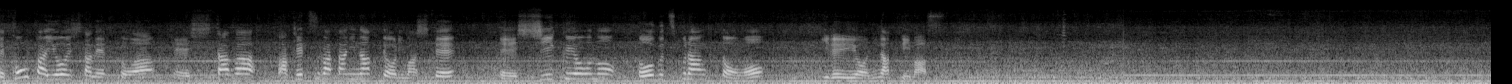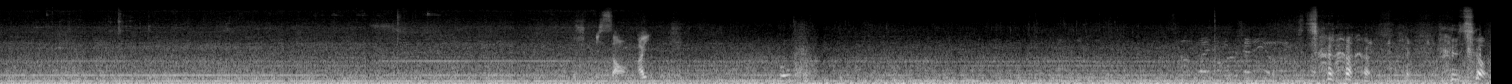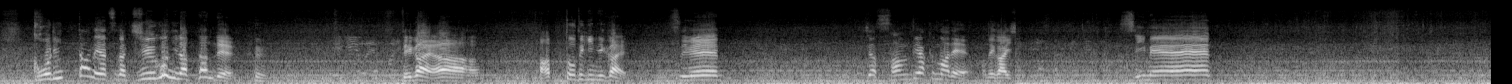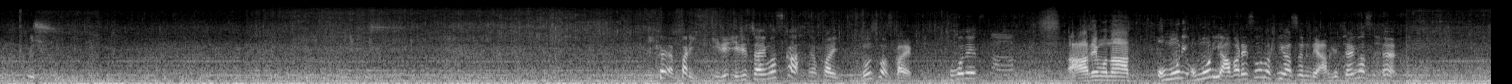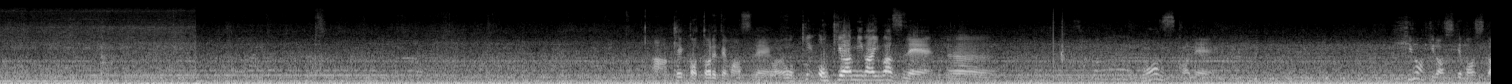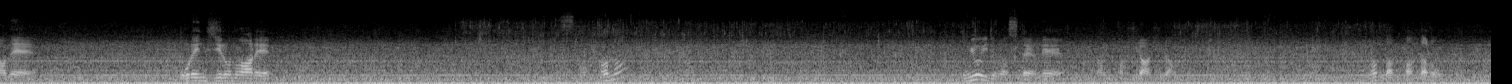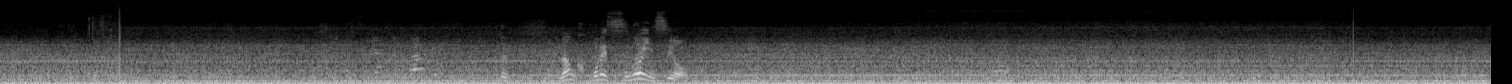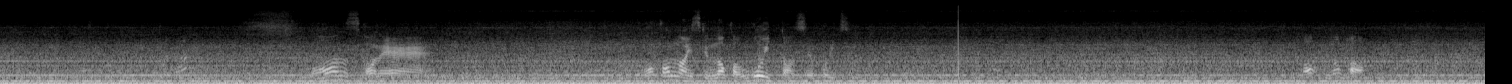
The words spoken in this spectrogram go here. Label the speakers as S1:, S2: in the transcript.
S1: で今回用意したネットは、えー、下がバケツ型になっておりまして、えー、飼育用の動物プランクトンを入れるようになっています。はい。一応5リッターのやつが15になったんで。でかい。ああ。圧倒的にでかい。すいめんじゃあ300までお願いします。水面。よし。一回やっぱり入れ入れちゃいますか。やっぱり。どうしますかねここで。ああでもなおもりおもり暴れそうな気がするんで上げちゃいますね。あ結構取れてますね。これおきお極みがいますね。うん。なんすかね。ヒラヒラしてましたね。オレンジ色のあれ。魚？泳いでましたよね。なんかひらひら何だったんだろう。なんかこれすごいんですよ。なんすかね。わかんないですけどなんか動いたんですよこいつあなんか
